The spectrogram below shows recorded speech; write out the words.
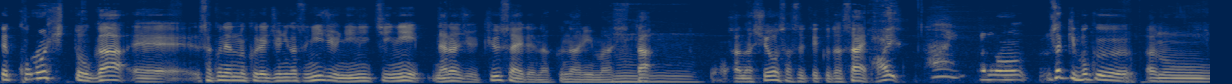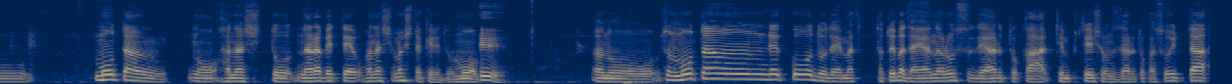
でこの人が、えー、昨年の暮れ12月22日に79歳で亡くなりました。お話をさせてください。はい、あのさっき僕あのモータウンの話と並べてお話しましたけれども、ええ、あのそのモータウンレコードで、まあ、例えばダイアナ・ロスであるとかテンプテーションズであるとかそういった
